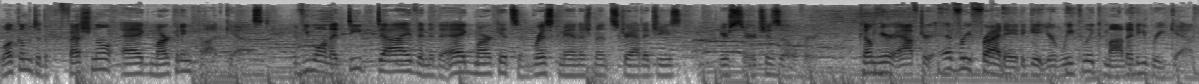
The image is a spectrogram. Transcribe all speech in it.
Welcome to the Professional Ag Marketing Podcast. If you want a deep dive into the ag markets and risk management strategies, your search is over. Come here after every Friday to get your weekly commodity recap.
